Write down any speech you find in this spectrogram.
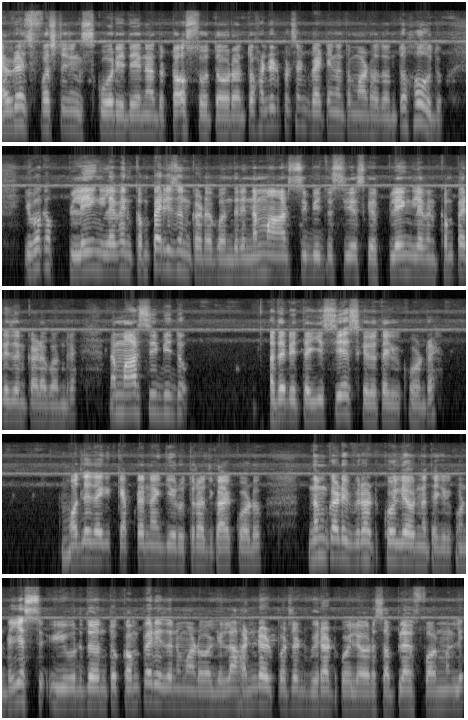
ಆ್ಯಾವ್ರೇಜ್ ಫಸ್ಟ್ ಇನಿಂಗ್ ಸ್ಕೋರ್ ಇದೆ, ಏನಾದರೂ ಟಾಸ್ ಸೋತವರು ಅಂತೂ ಹಂಡ್ರೆಡ್ ಪರ್ಸೆಂಟ್ ಬ್ಯಾಟಿಂಗ್ ಅಂತೂ ಮಾಡೋದಂತೂ ಹೌದು. ಇವಾಗ ಪ್ಲೇಯಿಂಗ್ ಲೆವೆನ್ ಕಂಪ್ಯಾರಿಸನ್ ಕಡೆ ಬಂದರೆ, ನಮ್ಮ ಆರ್ ಸಿ ಬಿದು C S K playing eleven comparison ಕಡೆ ಬಂದರೆ, ನಮ್ಮ ಆರ್ ಸಿ ಬಿದು ಅದೇ ರೀತಿಯಾಗಿ ಸಿ ಎಸ್ ಕೆದು ತೆಗೆದುಕೊಂಡ್ರೆ ಮೊದಲೇದಾಗಿ ಕ್ಯಾಪ್ಟನ್ ಆಗಿ ಋತುರಾಜ್ ಗಾಯಕ್ವಾಡ್ ನಮ್ಮ ಕಡೆ ವಿರಾಟ್ ಕೊಹ್ಲಿ ಅವ್ರನ್ನ ತೆಗೆದುಕೊಂಡೆ ಎಸ್ ಇವ್ರದ್ದಂತೂ ಕಂಪ್ಯಾರಿಸನ್ ಮಾಡುವಾಗಿಲ್ಲ ಹಂಡ್ರೆಡ್ ಪರ್ಸೆಂಟ್ ವಿರಾಟ್ ಕೊಹ್ಲಿ ಅವರ ಸಪ್ಲೈನ್ಸ್ ಫಾರ್ಮಲ್ಲಿ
